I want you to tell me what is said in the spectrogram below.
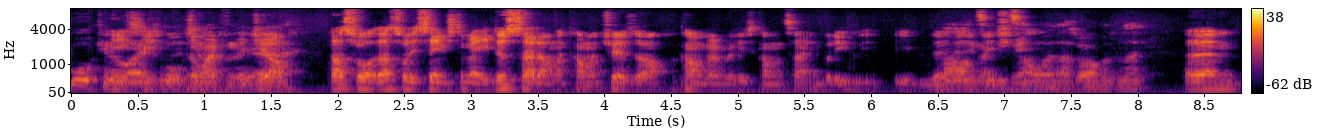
Walking he's, away he's from walking the away job. from the yeah. job. That's what that's what it seems to me. He does say that on the commentary as well. I can't remember who's commentating, but he, he, he mentioned it as well. probably. Um,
